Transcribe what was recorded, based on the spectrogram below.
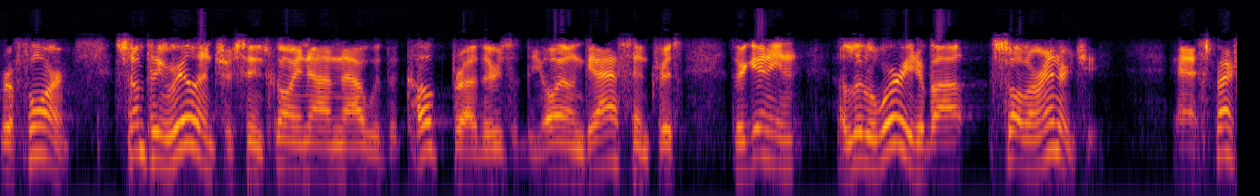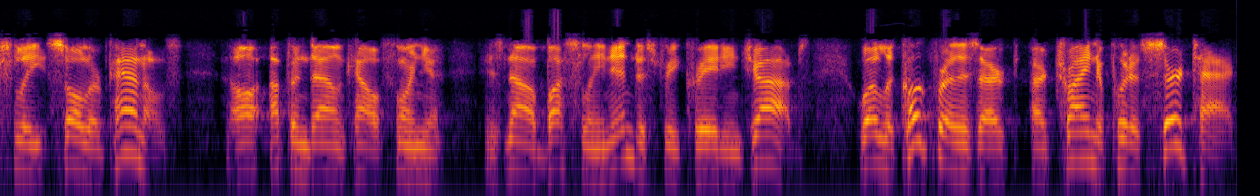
reform. Something real interesting is going on now with the Koch brothers, the oil and gas interests. They're getting a little worried about solar energy, especially solar panels. All up and down California is now a bustling industry creating jobs. Well, the Koch brothers are, are trying to put a surtax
